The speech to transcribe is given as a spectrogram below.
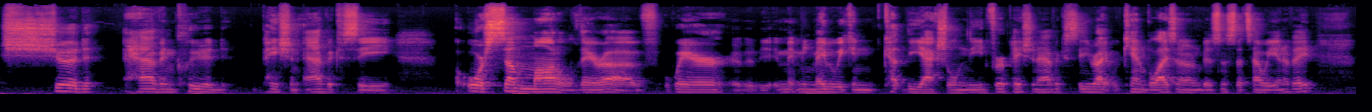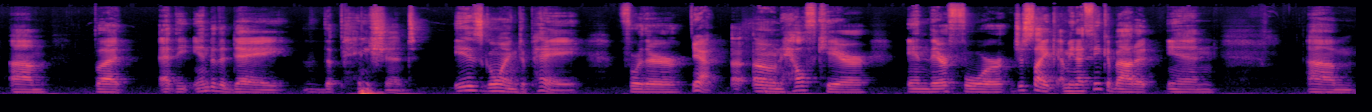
should have included patient advocacy or some model thereof where I mean maybe we can cut the actual need for a patient advocacy right we cannibalize our own business that's how we innovate um, but at the end of the day the patient is going to pay for their Yeah. uh, own health care and therefore just like i mean i think about it in um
